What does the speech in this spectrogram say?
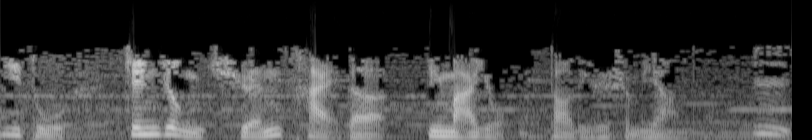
一睹真正全彩的兵马俑到底是什么样子。嗯。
